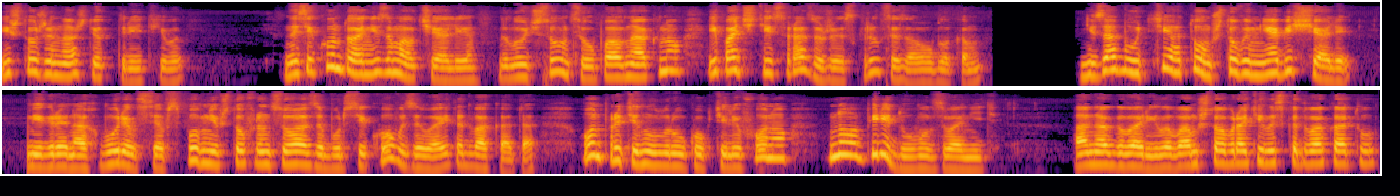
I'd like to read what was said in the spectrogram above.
и что жена ждет третьего. На секунду они замолчали. Луч солнца упал на окно и почти сразу же скрылся за облаком. «Не забудьте о том, что вы мне обещали». Мигре нахмурился, вспомнив, что Франсуаза Бурсико вызывает адвоката. Он протянул руку к телефону, но передумал звонить. «Она говорила вам, что обратилась к адвокату?»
